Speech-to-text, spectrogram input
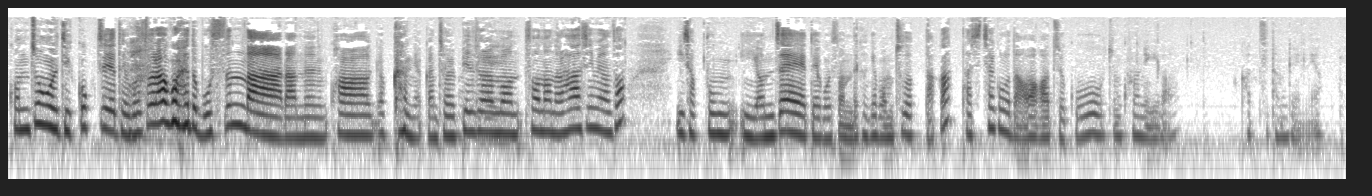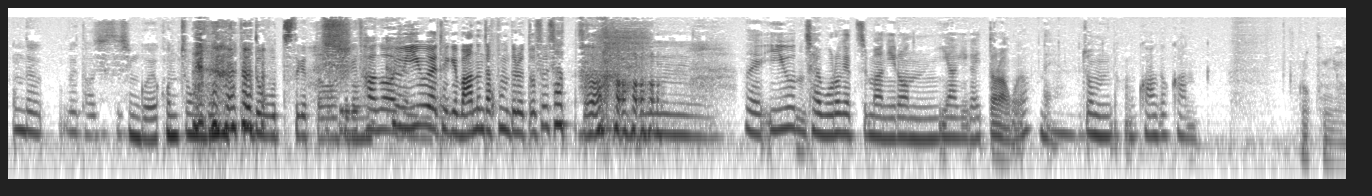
권총을 뒷꼭지에 대고 쓰라고 해도 못 쓴다라는 과격한 약간 절필 네. 설문, 선언을 하시면서 이 작품이 연재되고 있었는데 그게 멈춰졌다가 다시 책으로 나와가지고 좀 그런 얘기가 같이 담겨 있네요. 근데 왜 다시 쓰신 거예요? 권총을 때도 못 쓰겠다고 되게 그 이후에 되게 많은 작품들을 또 쓰셨죠. 음, 네, 이유는 잘 모르겠지만 이런 이야기가 있더라고요. 네, 음. 좀 과격한. 그렇군요.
